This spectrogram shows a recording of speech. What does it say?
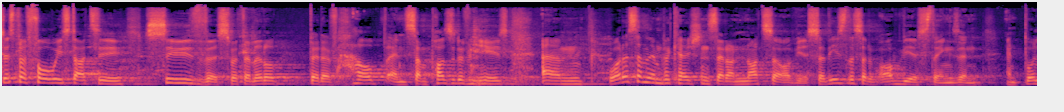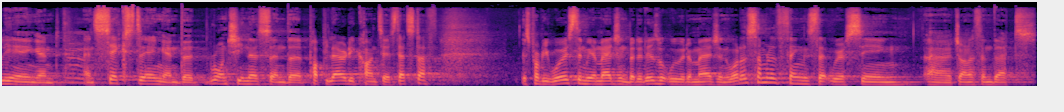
just before we start to soothe this with a little bit of help and some positive news, um, what are some of the implications that are not so obvious? So these are the sort of obvious things, and, and bullying and, and sexting and the raunchiness and the popularity contest, that stuff is probably worse than we imagined, but it is what we would imagine. What are some of the things that we're seeing, uh, Jonathan, that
